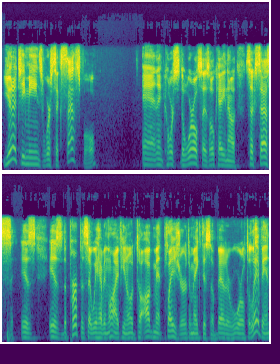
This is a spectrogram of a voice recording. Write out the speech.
Unity means we're successful, and of course the world says, okay, now success is is the purpose that we have in life, you know, to augment pleasure, to make this a better world to live in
